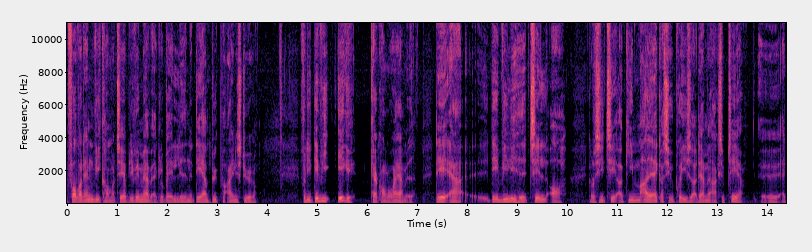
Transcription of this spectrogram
for, hvordan vi kommer til at blive ved med at være globale ledende, det er at bygge på egne styrker. Fordi det, vi ikke kan konkurrere med, det er, det er villighed til at, kan du sige, til at give meget aggressive priser og dermed acceptere, øh, at,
